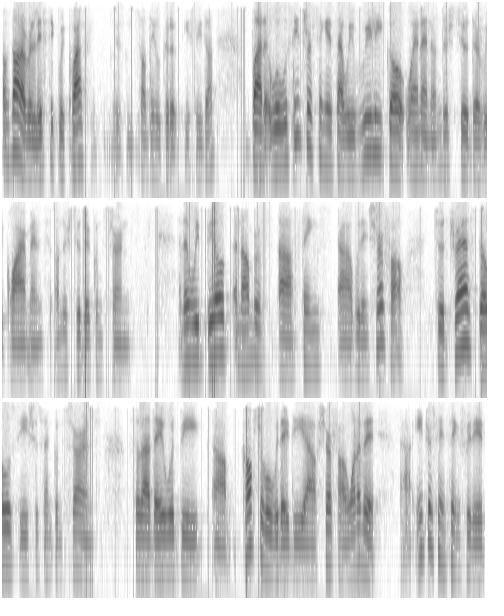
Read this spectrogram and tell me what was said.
that was not a realistic request. It's something we could have easily done. But what was interesting is that we really go went and understood their requirements, understood their concerns, and then we built a number of uh, things uh, within ShareFile to address those issues and concerns so that they would be um, comfortable with the idea of ShareFile. One of the uh, interesting things we did,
